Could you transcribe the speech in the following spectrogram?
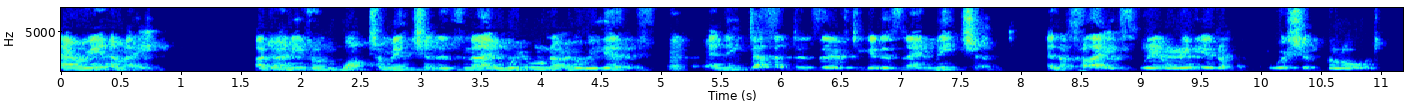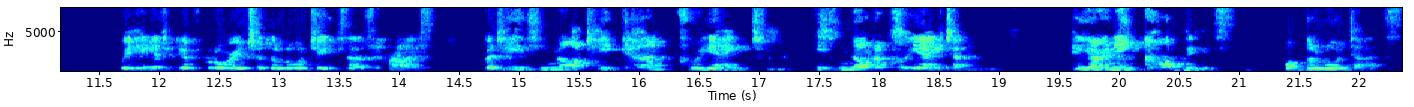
our enemy, I don't even want to mention his name, we all know who he is, and he doesn't deserve to get his name mentioned. in a place where we're here to worship the Lord. We're here to give glory to the Lord Jesus Christ. But he's not, he can't create. He's not a creator. He only copies what the Lord does.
